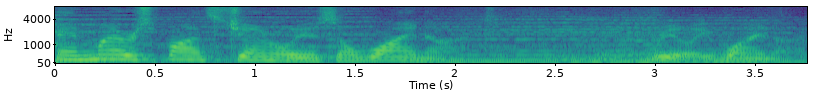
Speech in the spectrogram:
And my response generally is, well, why not? Really, why not?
